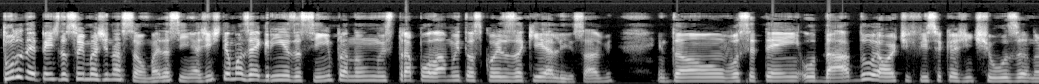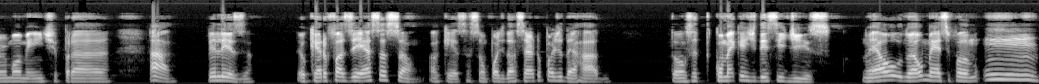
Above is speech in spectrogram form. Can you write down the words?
tudo depende da sua imaginação, mas assim, a gente tem umas regrinhas assim para não extrapolar muitas coisas aqui e ali, sabe? Então, você tem o dado, é o artifício que a gente usa normalmente para ah, beleza. Eu quero fazer essa ação. OK, essa ação pode dar certo ou pode dar errado. Então, você, como é que a gente decide isso? Não é o, não é o Messi falando, hum,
